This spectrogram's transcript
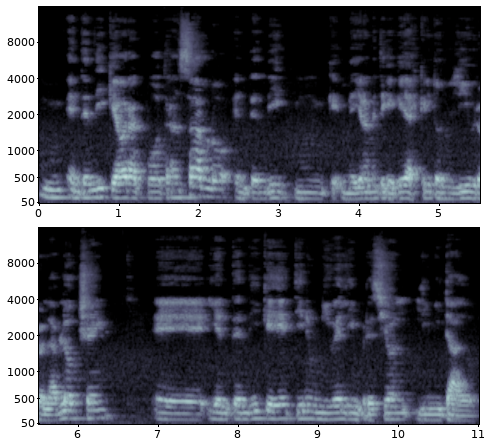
Mm, entendí que ahora puedo transarlo, entendí mm, que medianamente que queda escrito en un libro en la blockchain, eh, y entendí que tiene un nivel de impresión limitado.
